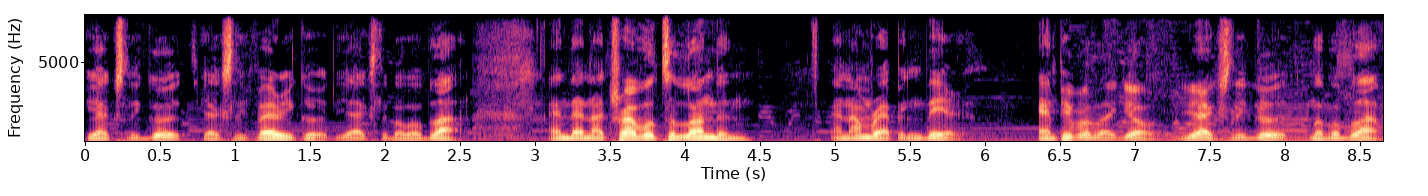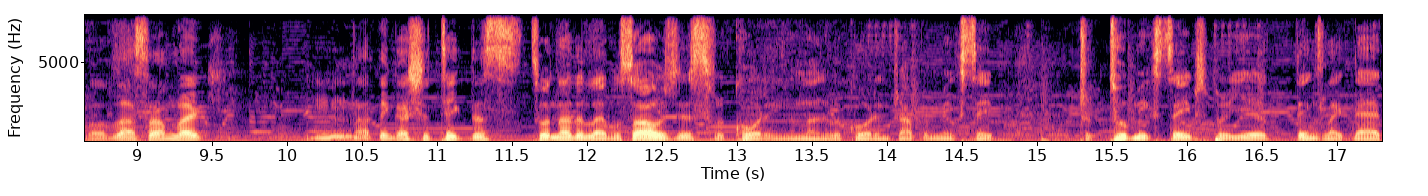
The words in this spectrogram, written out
You're actually good. You're actually very good. You're actually blah blah blah. And then I traveled to London, and I'm rapping there, and people are like, "Yo, you're actually good." Blah blah blah blah blah. So I'm like, mm, I think I should take this to another level. So I was just recording in London, recording, dropping mixtape, two mixtapes per year, things like that.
